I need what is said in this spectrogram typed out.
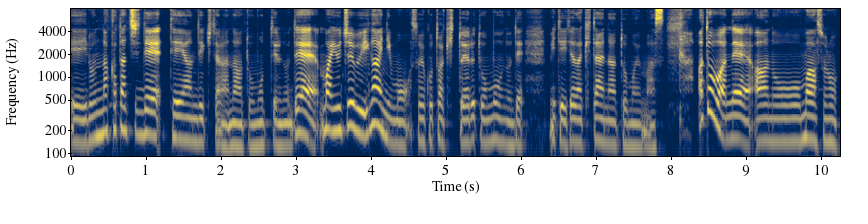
えーいろんな形で提案できたらなと思ってるので、まあ、YouTube 以外にもそういうことはきっとやると思うので見ていただきたいなと思います。あとはねあのまあその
